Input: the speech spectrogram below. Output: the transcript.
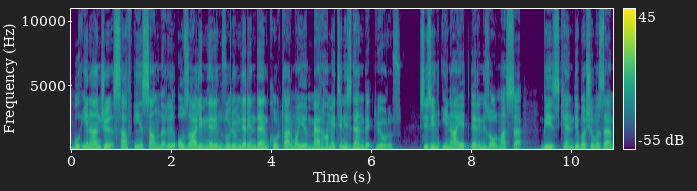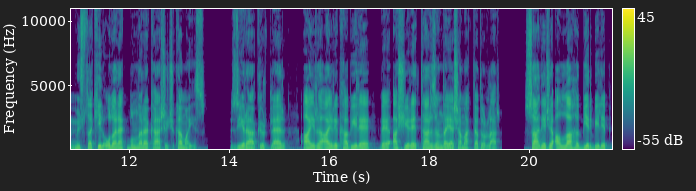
bu inancı saf insanları o zalimlerin zulümlerinden kurtarmayı merhametinizden bekliyoruz. Sizin inayetleriniz olmazsa biz kendi başımıza müstakil olarak bunlara karşı çıkamayız. Zira Kürtler ayrı ayrı kabile ve aşiret tarzında yaşamaktadırlar. Sadece Allah'ı bir bilip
